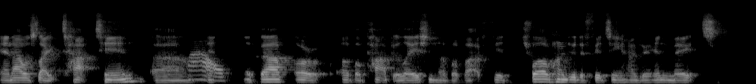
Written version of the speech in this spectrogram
and I was like top 10 um, wow. about, or, of a population of about 1,200 to 1,500 inmates.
